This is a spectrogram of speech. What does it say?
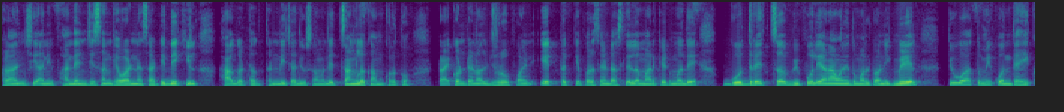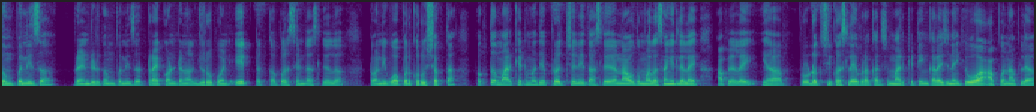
फळांची आणि फांद्यांची संख्या वाढण्यासाठी देखील हा घटक थंडीच्या दिवसामध्ये चांगलं काम करतो. ट्रायकॉन्टेनॉल झिरो पॉईंट एक टक्के पर्सेंट असलेलं मार्केटमध्ये गोदरेजचं विपुल या नावाने तुम्हाला टॉनिक मिळेल किंवा तुम्ही कोणत्याही कंपनीचं ब्रँडेड कंपनीचं ट्रायकॉन्टेनॉल झिरो पॉईंट एक टक्का पर्सेंट असलेलं टॉनिक वापर करू शकता. फक्त मार्केटमध्ये प्रचलित असलेलं नाव तुम्हाला सांगितलेलं आहे. आपल्याला ह्या प्रोडक्टची कसल्याही प्रकारची मार्केटिंग करायची नाही किंवा आपण आपल्या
